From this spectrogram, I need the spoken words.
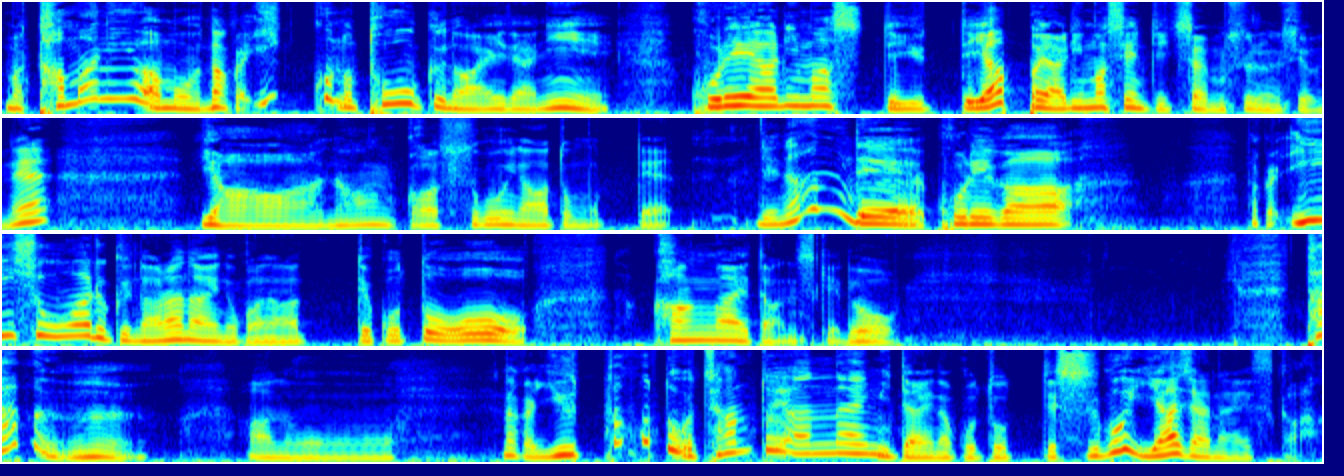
まあ、たまにはもうなんか一個のトークの間に、これやりますって言って、やっぱやりませんって言ってたりもするんですよね。いやー、なんかすごいなと思って。で、なんでこれが、なんか印象悪くならないのかなってことを考えたんですけど、多分、あのーなんか言ったことをちゃんとやんないみたいなことってすごい嫌じゃないですか。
